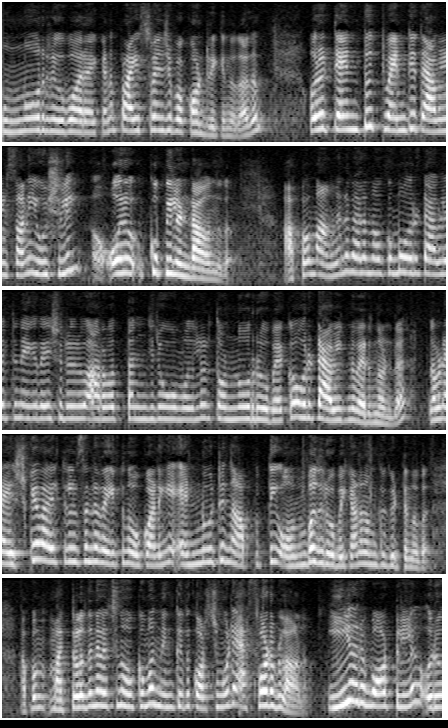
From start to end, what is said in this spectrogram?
മുന്നൂറ് രൂപ വരെയൊക്കെയാണ് പ്രൈസ് റേഞ്ച് പൊയ്ക്കൊണ്ടിരിക്കുന്നത് അതും ഒരു ടെൻ ടു ട്വന്റി ടാബ്ലറ്റ്സ് ആണ് യൂഷ്വലി ഒരു കുപ്പിയിൽ ഉണ്ടാവുന്നത് അപ്പം അങ്ങനെ വില നോക്കുമ്പോൾ ഒരു ടാബ്ലറ്റിന് ഏകദേശം ഒരു അറുപത്തഞ്ച് രൂപ മുതൽ ഒരു തൊണ്ണൂറ് രൂപയൊക്കെ ഒരു ടാബ്ലറ്റിന് വരുന്നുണ്ട്. നമ്മുടെ എച്ച് കെ വൈറ്റൽസിന്റെ റേറ്റ് നോക്കുവാണെങ്കിൽ എണ്ണൂറ്റി നാൽപ്പത്തി ഒൻപത് രൂപയ്ക്കാണ് നമുക്ക് കിട്ടുന്നത്. അപ്പം മറ്റുള്ളതിനെ വെച്ച് നോക്കുമ്പോൾ നിങ്ങൾക്ക് ഇത് കുറച്ചും കൂടി അഫോർഡബിൾ ആണ്. ഈ ഒരു ബോട്ടിൽ ഒരു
